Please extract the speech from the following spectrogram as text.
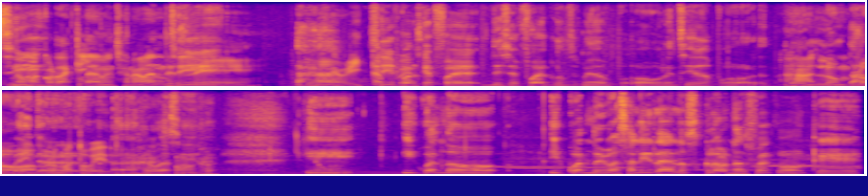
Sí. no me acordaba que la mencionaban desde, Sí. desde Ajá. ahorita. Sí, pues. porque fue, dice, fue consumido por- o vencido por. Ajá, por lo- Darth lo- lo mató Vader. Ajá, así. Y, y cuando. Y cuando iba a salir la de los clones fue como que.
